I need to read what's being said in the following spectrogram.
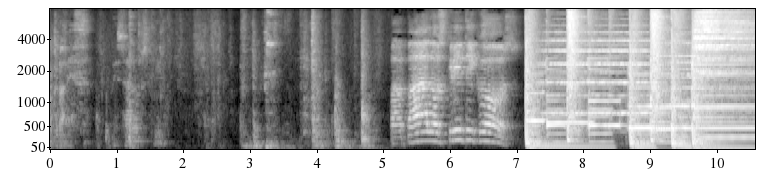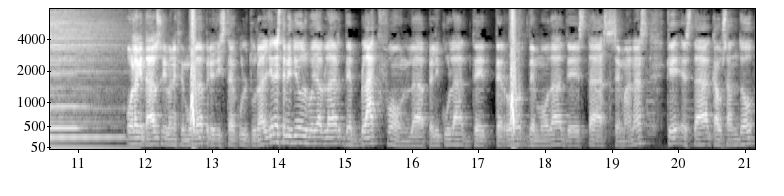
Otra vez. Pesados, tío. Papá, los críticos. Hola, ¿qué tal? Soy Iván F. Mula, periodista cultural, y en este vídeo os voy a hablar de Black Phone, la película de terror de moda de estas semanas que está causando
